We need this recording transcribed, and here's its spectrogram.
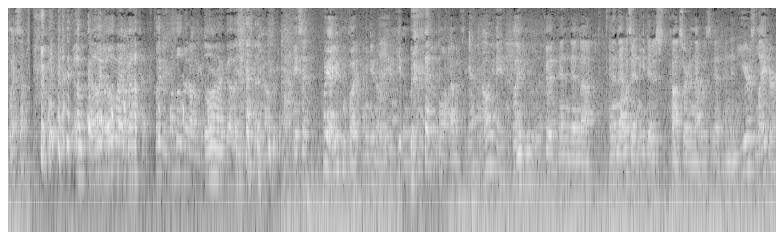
play something." Oh God! Oh my bit on the- God! Played a little bit on the guitar. Oh my God! You know, he said, "Oh yeah, you can play." I mean, you know, he, he didn't listen for a long time, and he said, "Yeah, oh yeah, you can play." You can. Good, and then uh, and then that was it. And he did his concert, and that was it. And then years later,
